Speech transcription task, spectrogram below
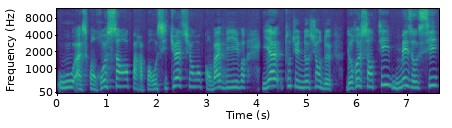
ou à ce qu'on ressent par rapport aux situations qu'on va vivre. Il y a toute une notion de, de ressenti, mais aussi,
